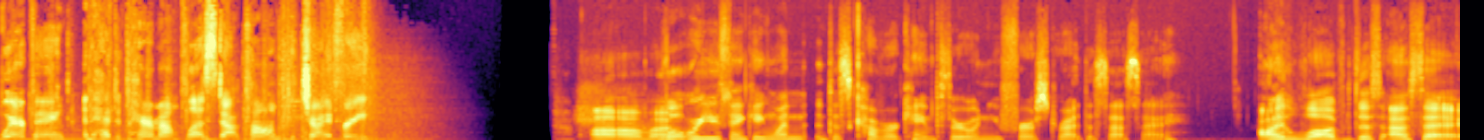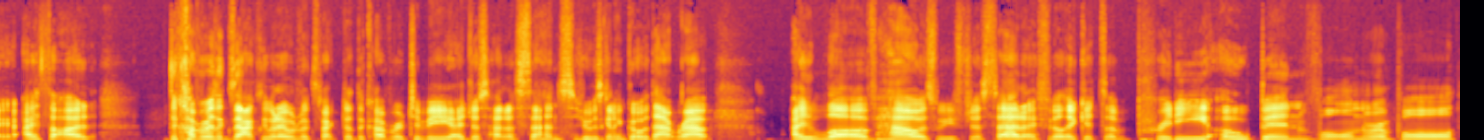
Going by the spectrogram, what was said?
Wear pink and head to ParamountPlus.com to try it free. Um, What were you thinking when this cover came through and you first read this essay? I loved this essay. I thought the cover is exactly what I would have expected the cover to be. I just had a sense she was going to go that route. I love how, as we've just said, I feel like it's a pretty open, vulnerable,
